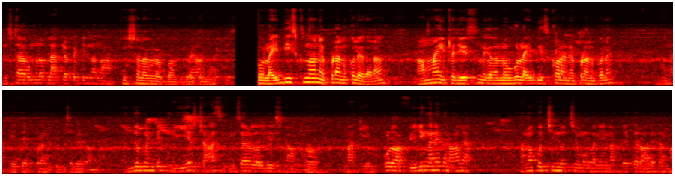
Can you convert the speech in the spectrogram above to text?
ఇన్స్టాగ్రామ్లో బ్లాక్లో పెట్టిందన్న. ఇన్స్టాలో బ్లాక్ పెట్టింది. లైట్ తీసుకుందామని ఎప్పుడు అనుకోలేదారా? అమ్మాయి ఇట్లా చేస్తుంది కదా నువ్వు లైట్ తీసుకోవాలని ఎప్పుడు అనుకోలే? నాకైతే ఎప్పుడు అనిపించలేదన్న ఎందుకంటే త్రీ ఇయర్స్ చాలా సిన్సియర్ లవ్ చేసిన. నాకు ఎప్పుడు ఆ ఫీలింగ్ అనేది రాలే. తనకు వచ్చింది వచ్చేమో కానీ నాకైతే రాలేదన్న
